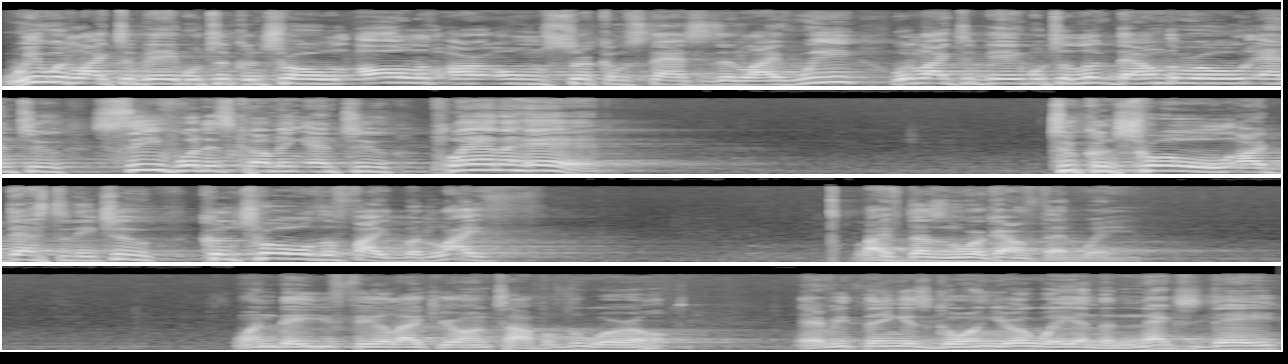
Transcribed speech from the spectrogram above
We would like to be able to control all of our own circumstances in life. We would like to be able to look down the road and to see what is coming and to plan ahead, to control our destiny, to control the fight. But life Life doesn't work out that way. One day you feel like you're on top of the world. Everything is going your way, and the next day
